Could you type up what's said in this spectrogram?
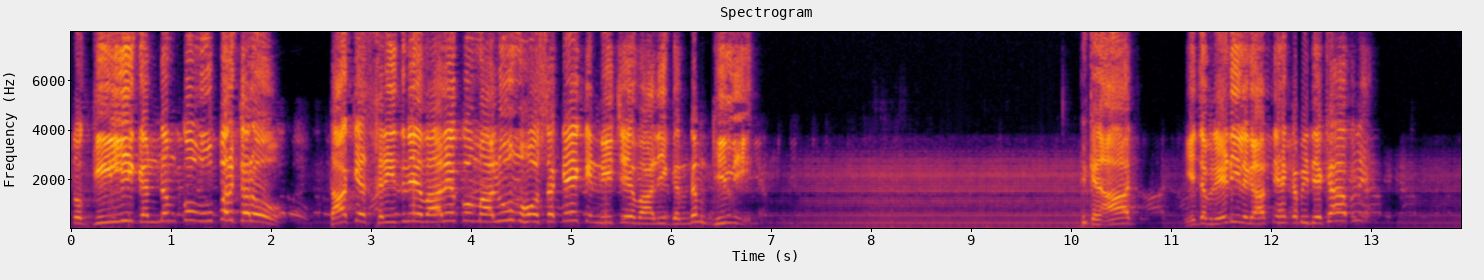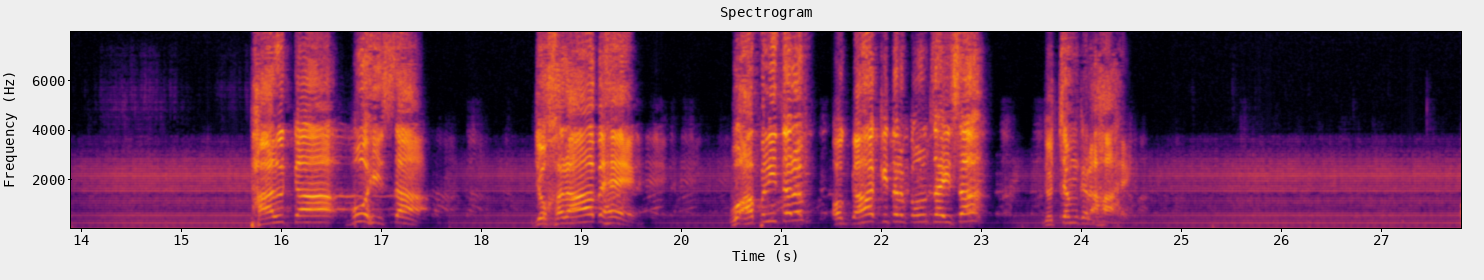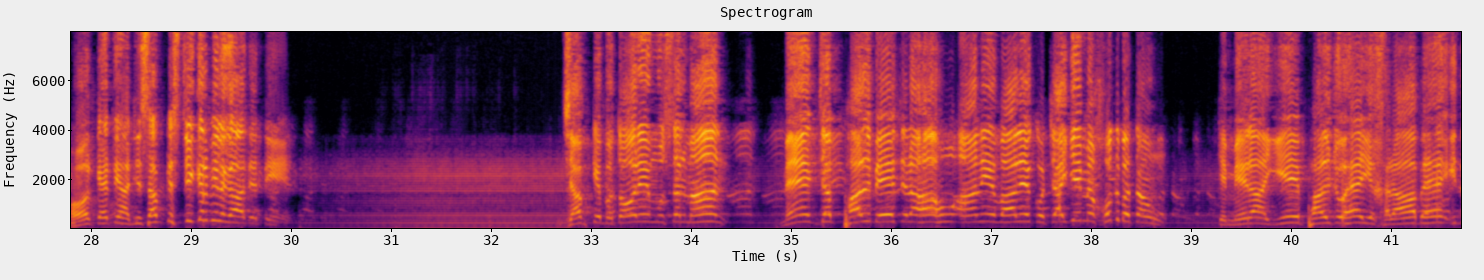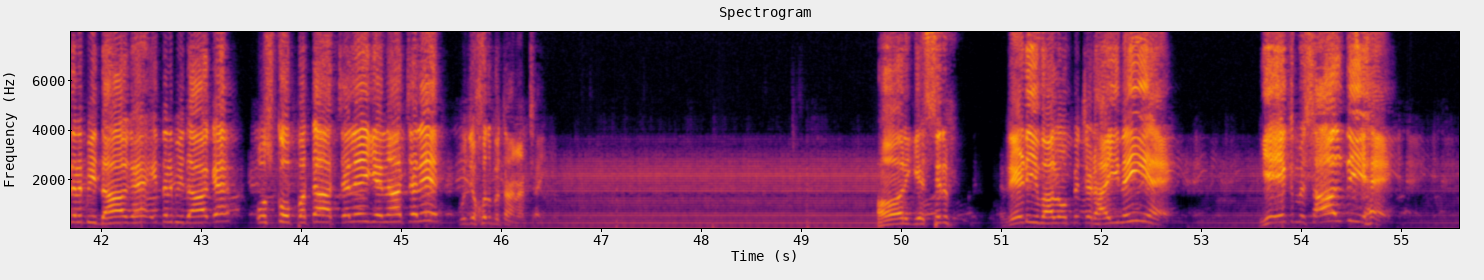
تو گیلی گندم کو اوپر کرو۔ تاکہ خریدنے والے کو معلوم ہو سکے کہ نیچے والی گندم گیلی ہے۔ لیکن آج یہ جب ریڈی لگاتے ہیں، کبھی دیکھا آپ نے؟ پھل کا وہ حصہ جو خراب ہے، وہ اپنی طرف اور گاہک کی طرف کون سا حصہ؟ جو چمک رہا ہے۔ اور کہتے ہیں ہاں حاجی صاحب کے اسٹیکر بھی لگا دیتے ہیں۔ جبکہ بطور مسلمان میں جب پھل بیچ رہا ہوں، آنے والے کو چاہیے میں خود بتاؤں کہ میرا یہ پھل جو ہے، یہ خراب ہے، ادھر بھی داغ ہے، ادھر بھی داغ ہے، اس کو پتا چلے یا نہ چلے، مجھے خود بتانا چاہیے۔ اور یہ صرف ریڈی والوں پہ چڑھائی نہیں ہے، یہ ایک مثال دی ہے۔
